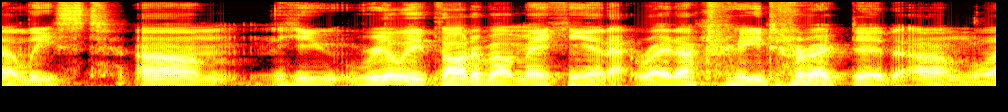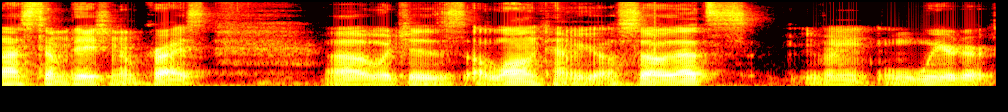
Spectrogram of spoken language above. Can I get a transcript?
at least. Um, he really thought about making it right after he directed um, The Last Temptation of Christ, uh, which is a long time ago. So that's even weirder.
